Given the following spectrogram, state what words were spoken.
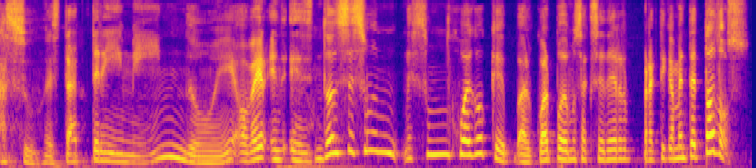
Asu, está tremendo, ¿eh? A ver, entonces es un, es un juego que, al cual podemos acceder prácticamente todos.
